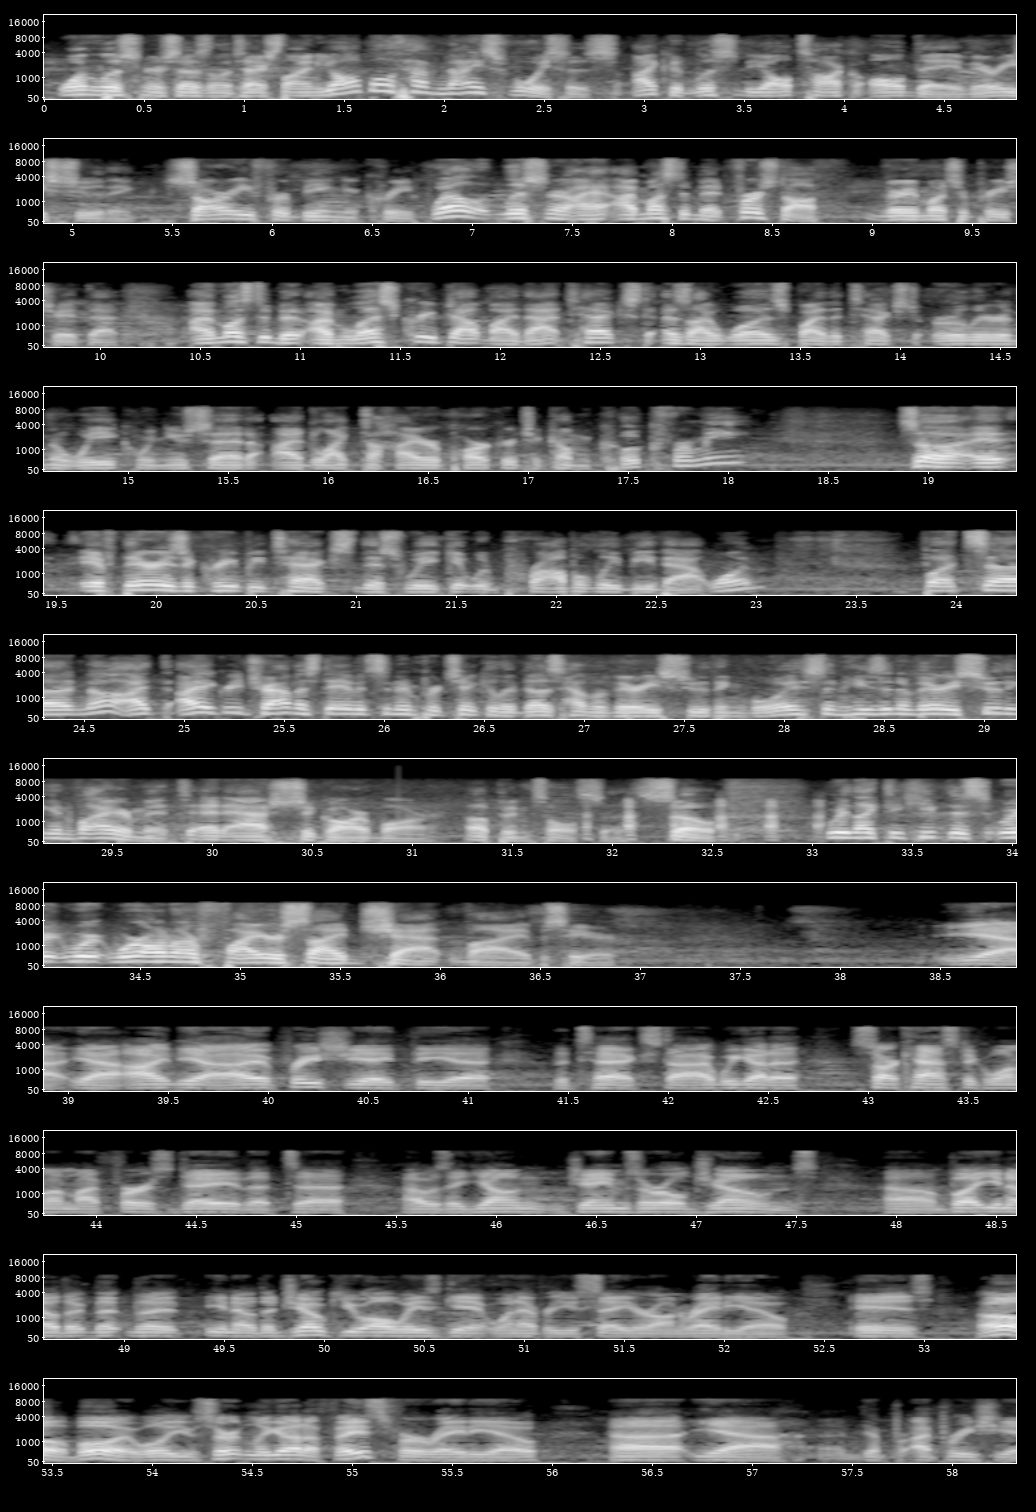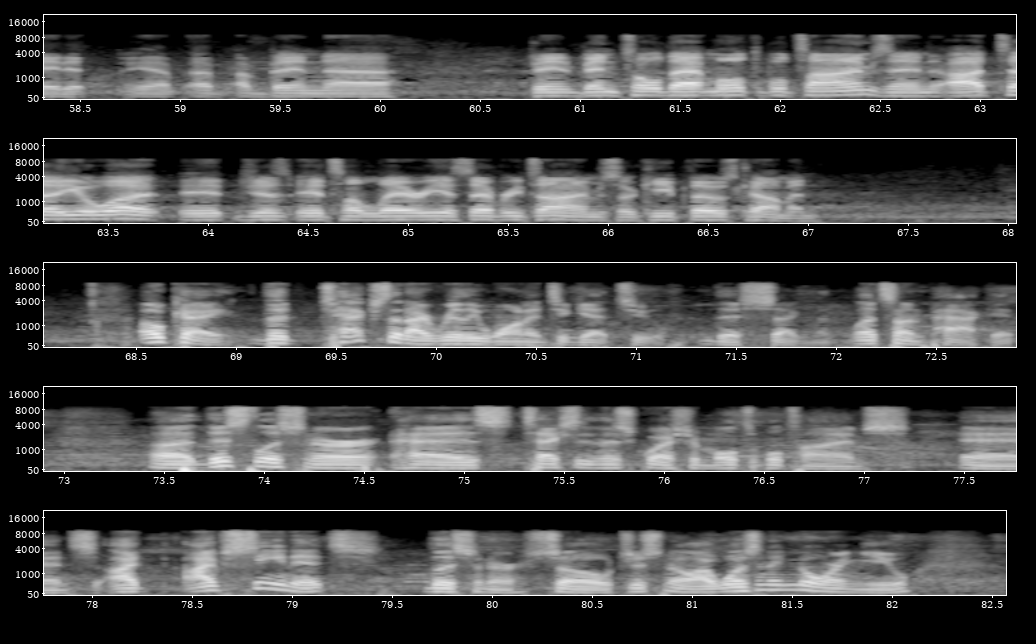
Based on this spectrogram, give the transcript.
One listener says on the text line, Y'all both have nice voices. I could listen to y'all talk all day. Very soothing. Sorry for being a creep. Well, listener, I, I must admit, first off, very much appreciate that. I must admit, I'm less creeped out by that text as I was by the text earlier in the week when you said, I'd like to hire Parker to come cook for me. So if there is a creepy text this week, it would probably be that one. But uh, no, I, I agree. Travis Davidson in particular does have a very soothing voice, and he's in a very soothing environment at Ash Cigar Bar up in Tulsa. so we'd like to keep this. We're, we're, we're on our fireside chat vibes here. Yeah, yeah, I yeah, I appreciate the uh, the text. I, we got a sarcastic one on my first day that uh, I was a young James Earl Jones. Uh, but you know the, the the you know the joke you always get whenever you say you're on radio is, "Oh boy, well you've certainly got a face for radio." Uh, yeah, I appreciate it. Yeah, I've, been uh, been been told that multiple times, and I tell you what, it just it's hilarious every time. So keep those coming. Okay, the text that I really wanted to get to this segment. Let's unpack it. Uh, this listener has texted this question multiple times, and I I've seen it, listener. So just know I wasn't ignoring you.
